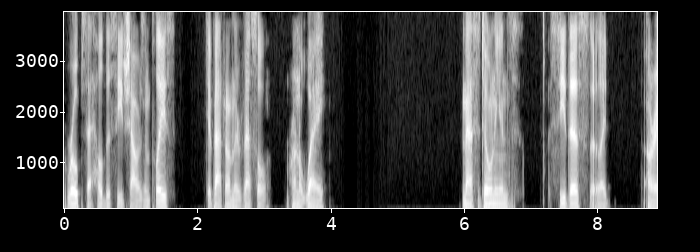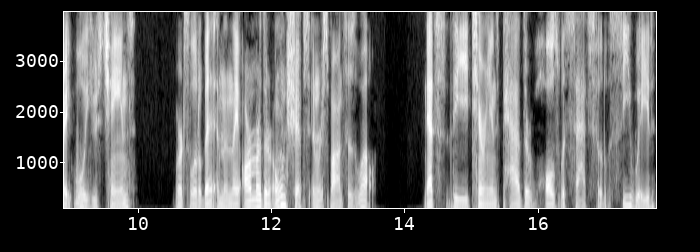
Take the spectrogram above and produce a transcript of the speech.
ropes that held the siege towers in place, get back on their vessel, run away. Macedonians see this, they're like, all right, we'll use chains. works a little bit, and then they armor their own ships in response as well. Next, the Tyrians pad their walls with sacks filled with seaweed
